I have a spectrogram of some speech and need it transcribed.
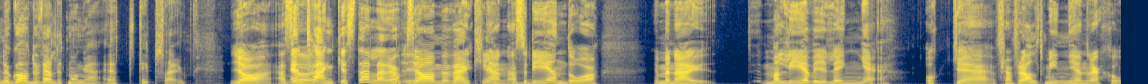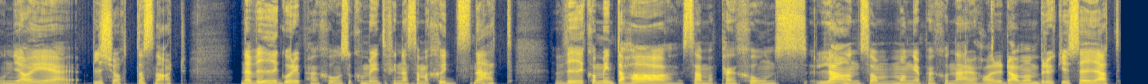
Nu gav du väldigt många ett tips här. Ja, alltså, en tankeställare också. Ja, men verkligen. Alltså det är ändå, jag menar, man lever ju länge och eh, framförallt min generation, jag är, blir 28 snart, när vi går i pension så kommer det inte finnas samma skyddsnät. Vi kommer inte ha samma pensionslön som många pensionärer har idag. Man brukar ju säga att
